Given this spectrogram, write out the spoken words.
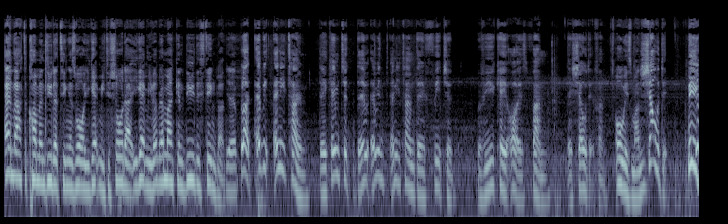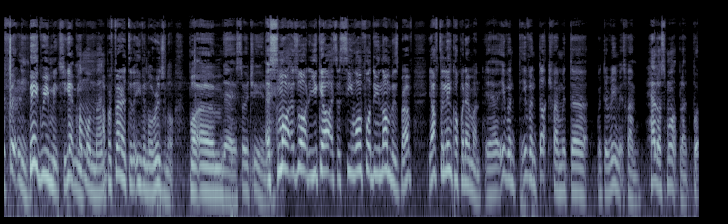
And they have to come and do their thing as well. You get me? To show that, you get me? That, that man can do this thing, blood. Yeah, blood. Every any time they came to, they, every any time they featured with a UK artist, fam, they shelled it, fam. Always, man. Shelled it. Big, differently. big remix. You get me? Come on, man. I prefer it to the, even the original. But um, Yeah, it's so true. You know? it's smart as well. The UK artists have seen OneFour doing numbers, bruv. You have to link up with them, man. Yeah, even even Dutch fam with the with the remix fam, hella smart blood, but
